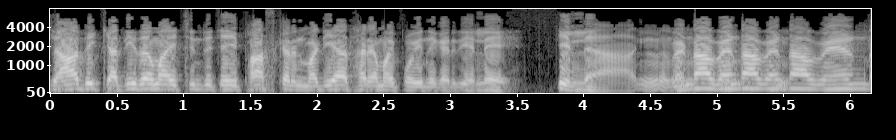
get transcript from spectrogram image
ജാതിക്ക് അതീതമായി ചിന്തിച്ച ഈ ഭാസ്കരൻ മടിയാധാരമായി പോയി എന്ന് കരുതിയല്ലേ? ഇല്ല. വേണ്ട വേണ്ട വേണ്ട വേണ്ട.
